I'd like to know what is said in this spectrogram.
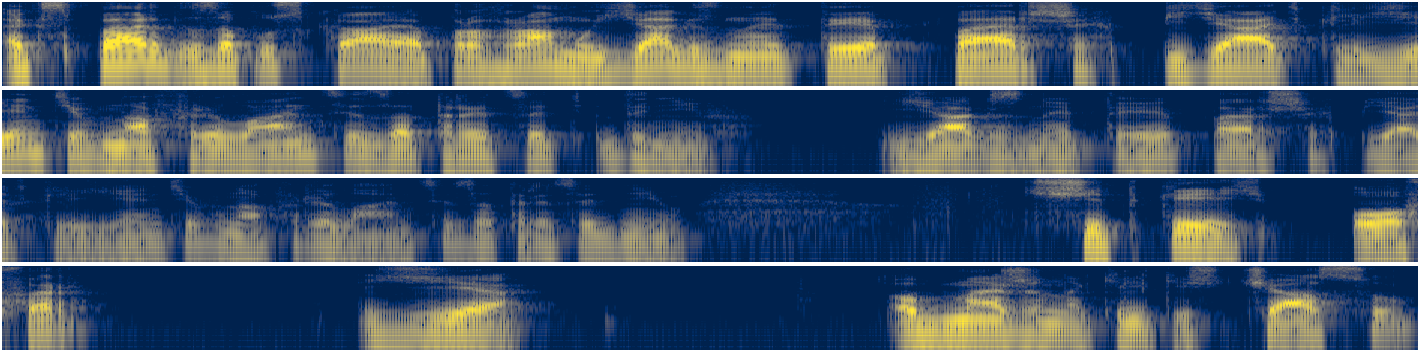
Експерт запускає програму, як знайти перших 5 клієнтів на фрілансі за 30 днів. Як знайти перших 5 клієнтів на фрілансі за 30 днів? Чіткий офер, є обмежена кількість часу,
